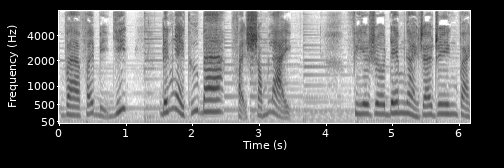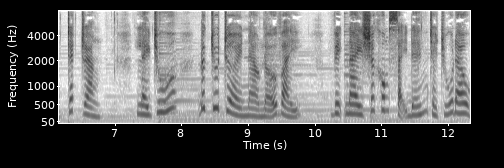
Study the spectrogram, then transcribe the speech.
và phải bị giết. Đến ngày thứ ba phải sống lại. Phi-e-rơ đem Ngài ra riêng và trách rằng Lạy Chúa, Đức Chúa Trời nào nỡ vậy? Việc này sẽ không xảy đến cho Chúa đâu.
